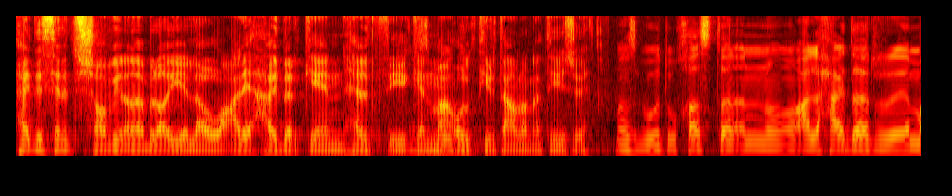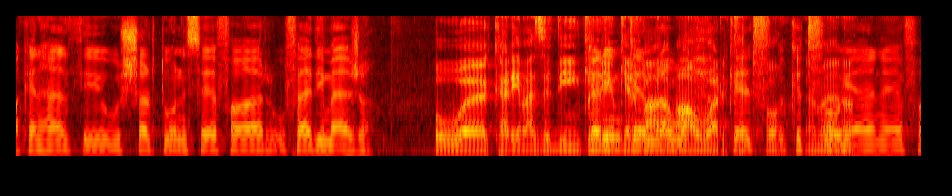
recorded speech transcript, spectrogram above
هيدي سنة الشانفيل أنا برأيي لو علي حيدر كان healthy كان. معقول كتير تعمل نتيجة. مزبوط وخاصة إنه علي حيدر ما كان healthy والشرتون سافر وفادي ما اجى وكريم عز الدين كان كريم كان بعد مروح معور كتف- كتفه كتفه. يعني ف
